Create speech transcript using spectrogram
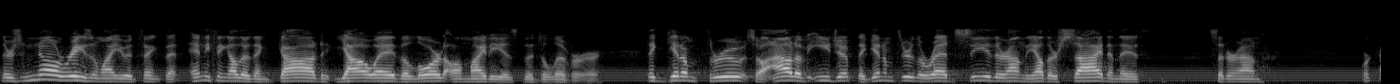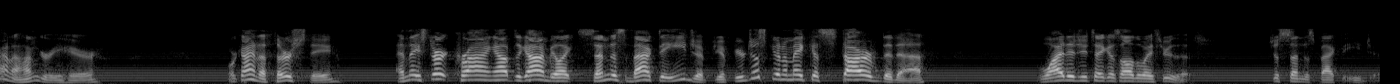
There's no reason why you would think that anything other than God, Yahweh, the Lord Almighty, is the deliverer they get them through. So out of Egypt, they get them through the Red Sea. They're on the other side, and they sit around. We're kind of hungry here. We're kind of thirsty. And they start crying out to God and be like, send us back to Egypt. If you're just going to make us starve to death, why did you take us all the way through this? Just send us back to Egypt.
